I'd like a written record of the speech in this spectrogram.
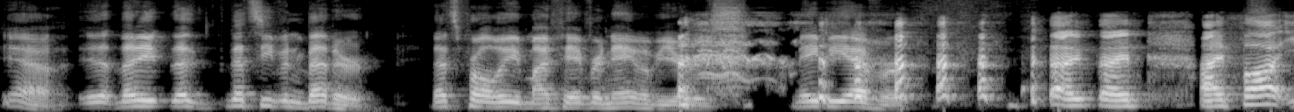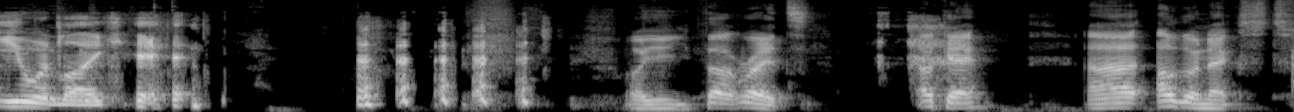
Yeah, that, that, that's even better. That's probably my favorite name of yours, maybe ever. I, I I thought you would like it. Well, you, you thought right. Okay, uh, I'll go next.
